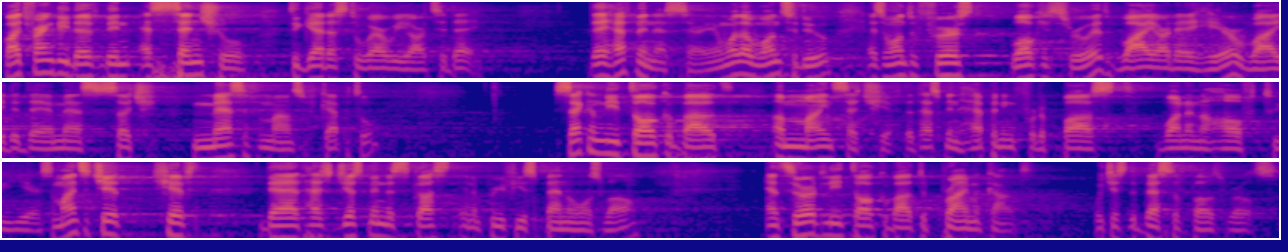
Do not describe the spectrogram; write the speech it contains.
quite frankly, they've been essential to get us to where we are today. They have been necessary. And what I want to do is I want to first walk you through it. Why are they here? Why did they amass such massive amounts of capital? Secondly, talk about a mindset shift that has been happening for the past one and a half, two years. A mindset shift that has just been discussed in a previous panel as well. And thirdly, talk about the Prime account, which is the best of both worlds.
